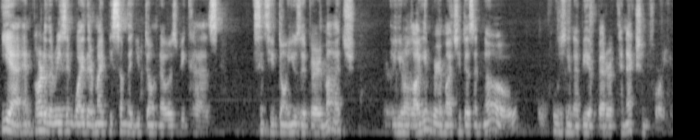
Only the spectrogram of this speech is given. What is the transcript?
Yeah, and part of the reason why there might be some that you don't know is because since you don't use it very much, you don't log in very much, it doesn't know who's going to be a better connection for you.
